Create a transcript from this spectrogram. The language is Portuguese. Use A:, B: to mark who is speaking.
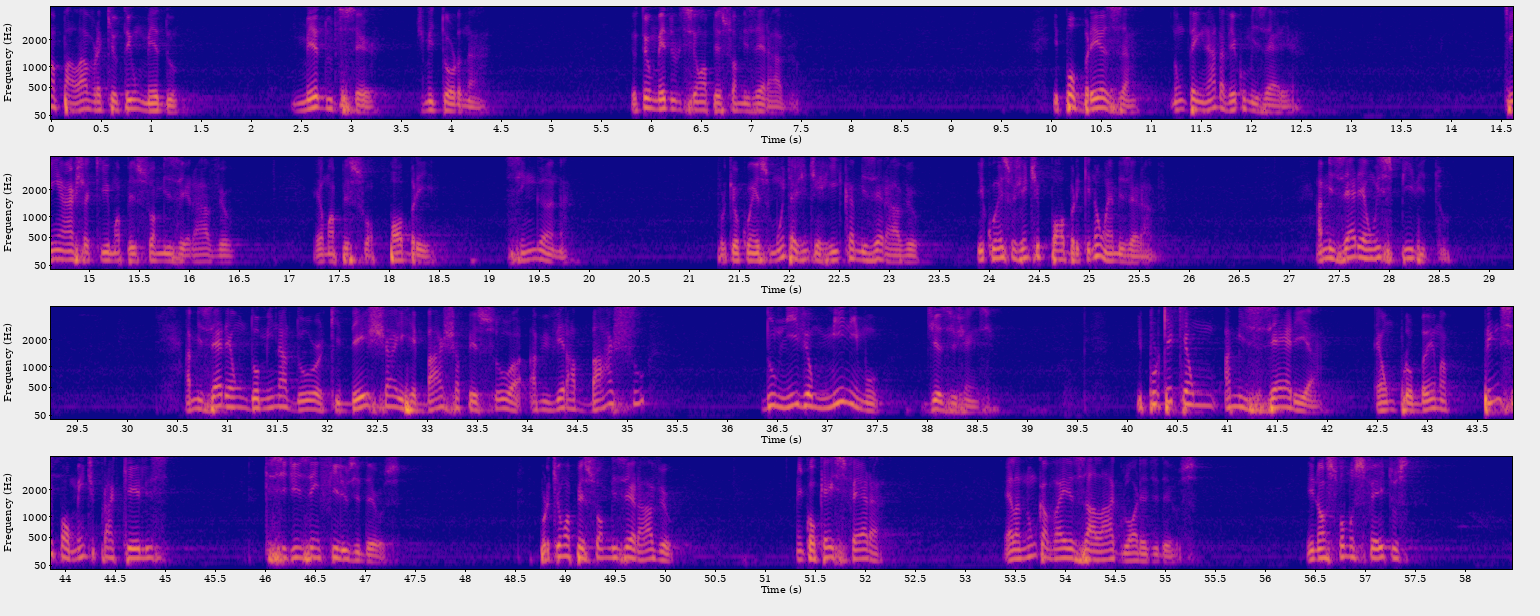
A: Uma palavra que eu tenho medo. Medo de ser, de me tornar. Eu tenho medo de ser uma pessoa miserável. E pobreza não tem nada a ver com miséria. Quem acha que uma pessoa miserável é uma pessoa pobre, se engana. Porque eu conheço muita gente rica miserável. E conheço gente pobre que não é miserável. A miséria é um espírito. A miséria é um dominador que deixa e rebaixa a pessoa a viver abaixo do nível mínimo de exigência. E por que, que é um, a miséria é um problema principalmente para aqueles que se dizem filhos de Deus. Porque uma pessoa miserável, em qualquer esfera, ela nunca vai exalar a glória de Deus. E nós fomos feitos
